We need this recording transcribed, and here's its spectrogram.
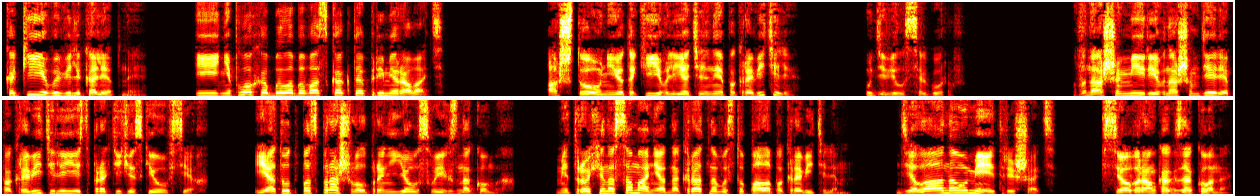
какие вы великолепные. И неплохо было бы вас как-то примировать. А что, у нее такие влиятельные покровители? Удивился Гуров. В нашем мире и в нашем деле покровители есть практически у всех. Я тут поспрашивал про нее у своих знакомых. Митрохина сама неоднократно выступала покровителем. Дела она умеет решать. Все в рамках закона,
